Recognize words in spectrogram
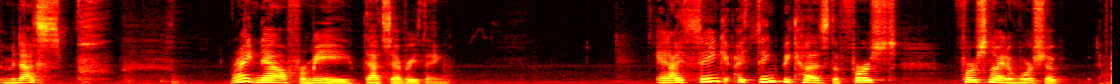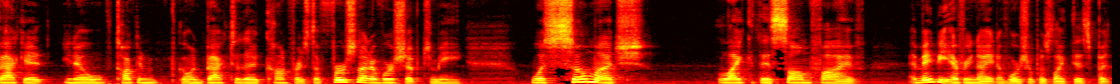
I mean, that's right now for me, that's everything. And I think, I think because the first, first night of worship back at, you know, talking, going back to the conference, the first night of worship to me was so much like this Psalm 5. And maybe every night of worship was like this, but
